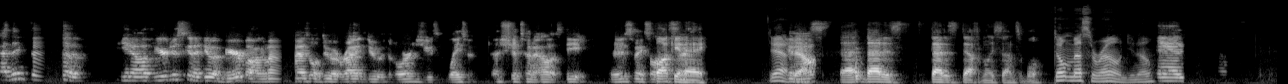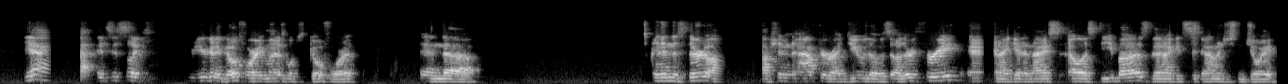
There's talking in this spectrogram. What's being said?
I think the, the you know if you're just gonna do a beer bong, might as well do it right and do it with orange juice laced with a shit ton of LSD. It just makes a lot of Fucking sense. a. Yeah, You know? Yes, that that is that is definitely sensible. don't mess around. You know. And yeah, it's just like you're gonna go for it. You might as well just go for it. And uh, and then this third op- option, after I do those other three, and I get a nice LSD buzz, then I can sit down and just enjoy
